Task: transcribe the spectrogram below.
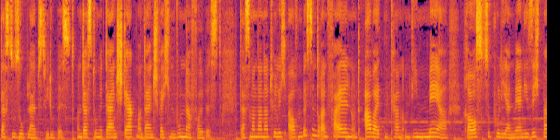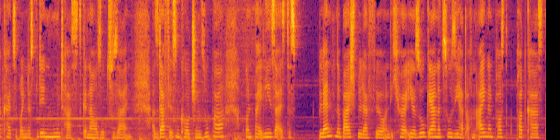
dass du so bleibst, wie du bist und dass du mit deinen Stärken und deinen Schwächen wundervoll bist. Dass man dann natürlich auch ein bisschen dran feilen und arbeiten kann, um die mehr rauszupolieren, mehr in die Sichtbarkeit zu bringen, dass du den Mut hast, genauso zu sein. Also dafür ist ein Coaching super und bei Elisa ist das blendende Beispiel dafür und ich höre ihr so gerne zu. Sie hat auch einen eigenen Post Podcast.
